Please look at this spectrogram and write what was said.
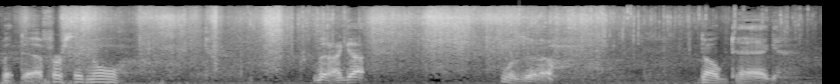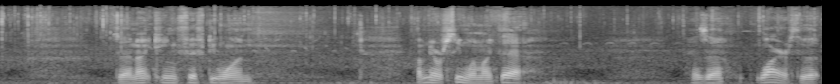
But uh, first signal that I got was a dog tag. It's a 1951. I've never seen one like that. Has a wire through it.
